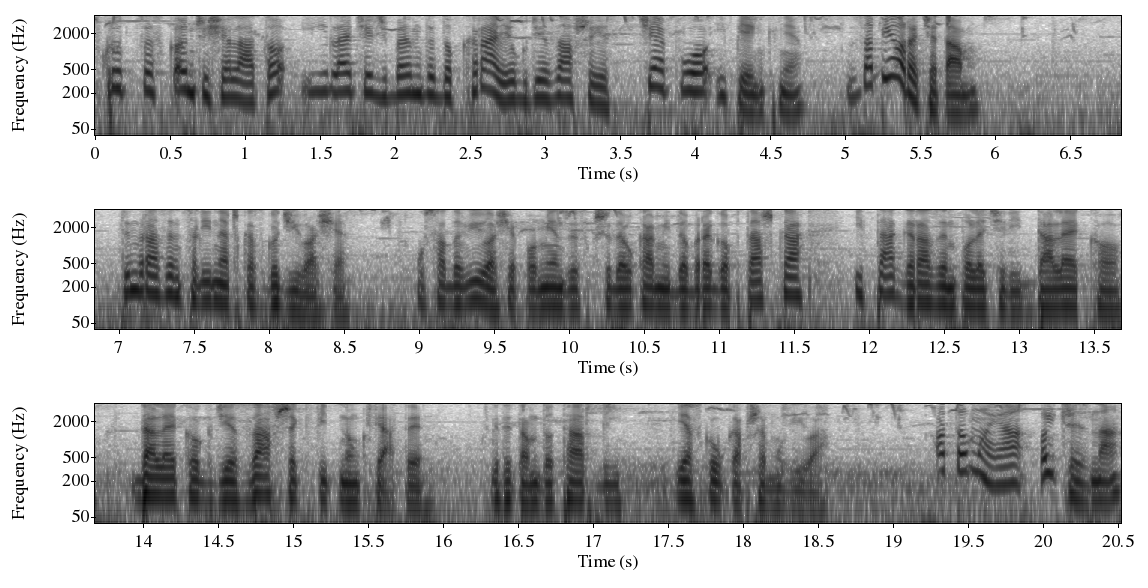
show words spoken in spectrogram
Wkrótce skończy się lato i lecieć będę do kraju, gdzie zawsze jest ciepło i pięknie. Zabiorę cię tam. Tym razem Calineczka zgodziła się. Usadowiła się pomiędzy skrzydełkami dobrego ptaszka i tak razem polecieli daleko, daleko, gdzie zawsze kwitną kwiaty. Gdy tam dotarli, jaskółka przemówiła. Oto moja ojczyzna.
